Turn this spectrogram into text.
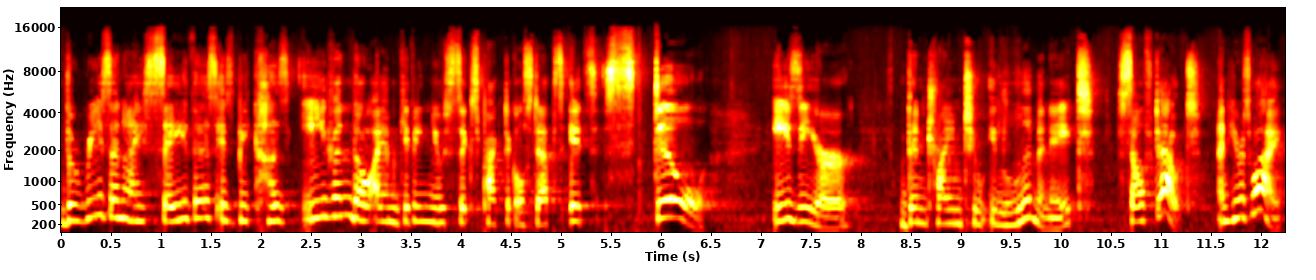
the reason I say this is because even though I am giving you six practical steps, it's still easier than trying to eliminate self doubt. And here's why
